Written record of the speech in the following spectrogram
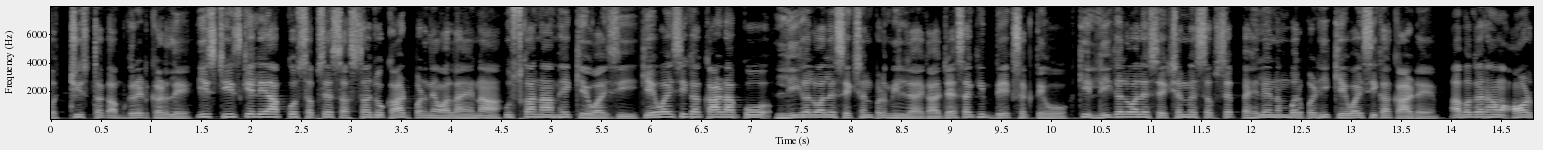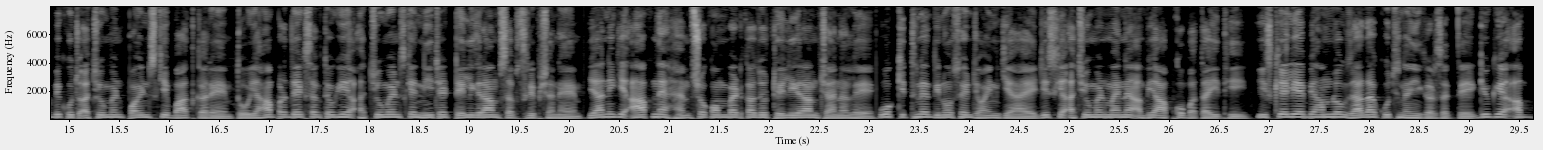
25 तक अपग्रेड कर ले। इस चीज़ के लिए आपको सबसे सस्ता जो कार्ड पड़ने वाला है ना, उसका नाम है केवाईसी केवाईसी का कार्ड आपको लीगल वाले सेक्शन पर मिल जाएगा। जैसा कि देख सकते हो कि लीगल वाले सेक्शन में सबसे पहले नंबर पर केवाईसी का कार्ड है। अब अगर हम और भी कुछ अचीवमेंट पॉइंट्स की बात करें तो यहाँ पर देख सकते हो कि अचीवमेंट्स के नीचे टेलीग्राम सब्सक्रिप्शन है। यानी कि आपने हेमस्टो कॉम्बैट का जो टेलीग्राम चैनल है, वो कितने दिनों से ज्वाइन किया है, जिसकी अचीवमेंट मैंने अभी आपको बताई थी। इसके लिए भी हम लोग ज़्यादा कुछ नहीं कर सकते, क्योंकि अब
